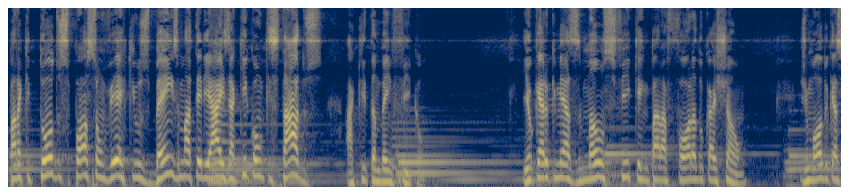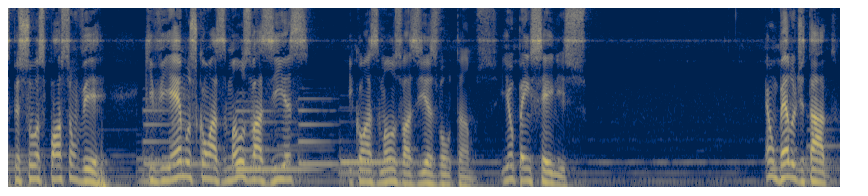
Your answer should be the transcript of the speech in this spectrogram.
para que todos possam ver que os bens materiais aqui conquistados, aqui também ficam. E eu quero que minhas mãos fiquem para fora do caixão, de modo que as pessoas possam ver que viemos com as mãos vazias e com as mãos vazias voltamos. E eu pensei nisso. É um belo ditado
